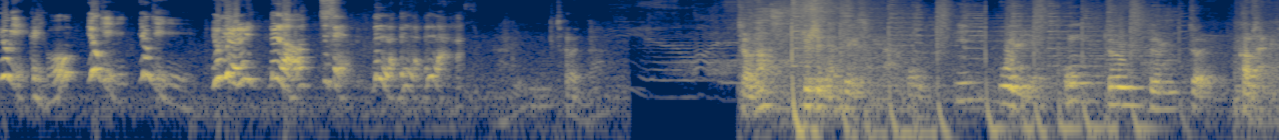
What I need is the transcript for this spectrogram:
여기, 그리고 여기, 여기, 여기를 눌러 주세요. 눌러, 눌러, 눌러. 아유, 잘한다. 전화 주시면 되겠습니다. 0251 0222 감사합니다.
